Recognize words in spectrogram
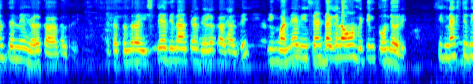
ಅಂತ ಹೇಳಕ್ ಆಗಲ್ರಿ ಯಾಕಂತಂದ್ರ ಇಷ್ಟೇ ದಿನ ಅಂತ ಹೇಳಿ ಹೇಳಕ್ ಆಗಲ್ರಿ ಈಗ ಮೊನ್ನೆ ರೀಸೆಂಟ್ ಆಗಿ ನಾವು ಮೀಟಿಂಗ್ ತಗೊಂಡೇವ್ರಿ. ಈಗ ನೆಕ್ಸ್ಟ್ ಇದು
